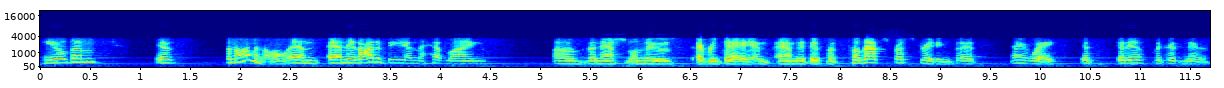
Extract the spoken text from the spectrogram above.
heal them, is phenomenal, and and it ought to be in the headlines of the national news every day, and, and it isn't. So that's frustrating. But anyway, it's, it is the good news.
